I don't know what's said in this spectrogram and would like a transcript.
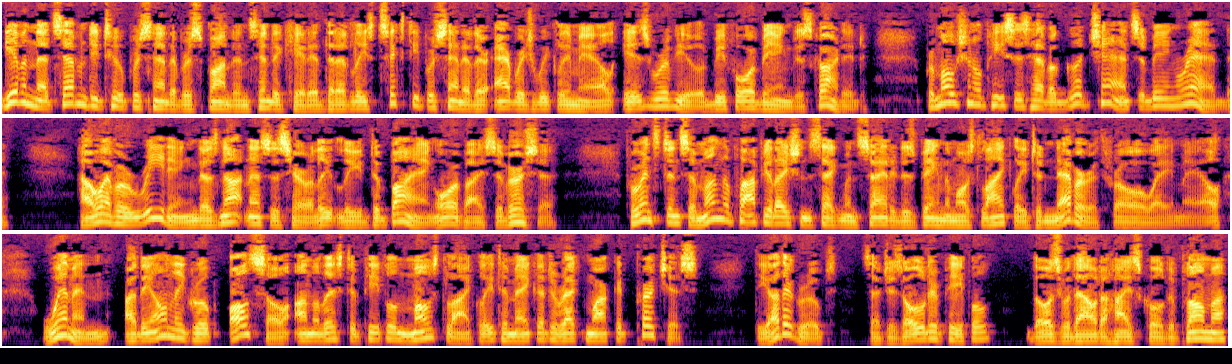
Given that 72% of respondents indicated that at least 60% of their average weekly mail is reviewed before being discarded, promotional pieces have a good chance of being read. However, reading does not necessarily lead to buying or vice versa. For instance, among the population segments cited as being the most likely to never throw away mail, women are the only group also on the list of people most likely to make a direct market purchase. The other groups, such as older people, those without a high school diploma,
